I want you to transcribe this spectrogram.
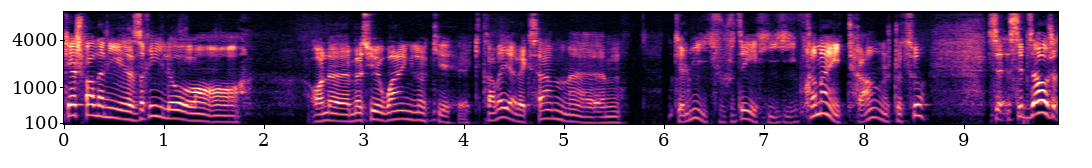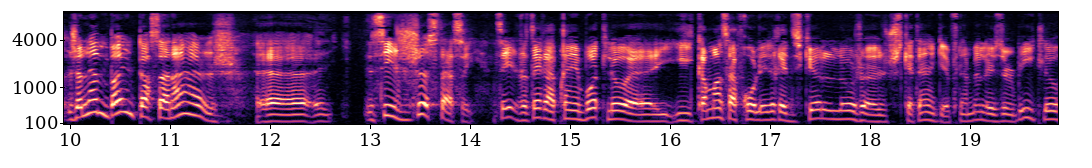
Quand je parle de niaiseries, là, on, a M. Wang qui, travaille avec Sam que lui, je veux dire, il est vraiment étrange, tout ça. C'est bizarre, je, l'aime bien le personnage. Euh, c'est juste assez. je veux dire, après un bout, là, euh, il commence à frôler le ridicule jusqu'à temps que finalement Laserbeak, là,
